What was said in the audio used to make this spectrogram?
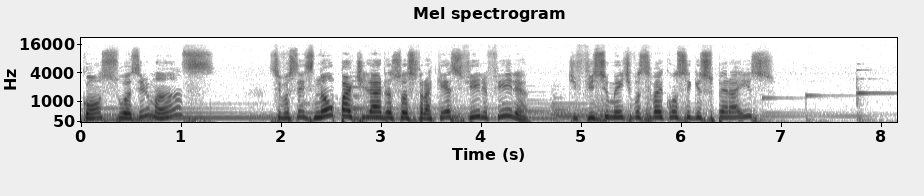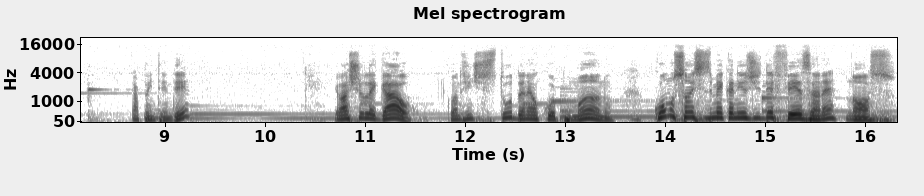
com suas irmãs. Se vocês não partilharem das suas fraquezas, filho, filha, dificilmente você vai conseguir superar isso. Dá para entender? Eu acho legal, quando a gente estuda né, o corpo humano, como são esses mecanismos de defesa né, nosso.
